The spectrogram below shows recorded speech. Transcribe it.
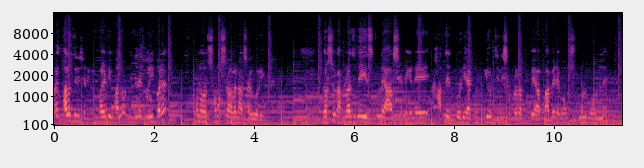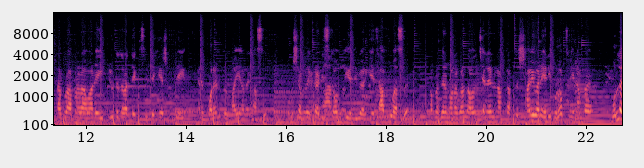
অনেক ভালো জিনিস আর কি কোয়ালিটি ভালো নিজেরাই তৈরি করে কোনো সমস্যা হবে না আশা করি। দর্শক, আপনারা যদি এই স্কুলে আসেন, এখানে হাতের তৈরি একদম পিওর জিনিস আপনারা পাবেন এবং সুলভ মূল্যে। তারপর আপনারা আমার এই ভিডিওটা যারা দেখছেন, দেখে যদি এখানে বলেন, তো ভাই অনেক আছে। অবশ্যই আপনাদের একটা ডিসকাউন্ট দিয়ে দিবে আর কি আপু আছে, আপনাদের মনে করেন আমাদের চ্যানেলের নামটা হচ্ছে স্বামী মানে এডি ব্লগ এই নামটা বললে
